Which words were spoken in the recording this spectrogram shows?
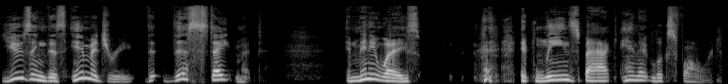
using this imagery, th- this statement, in many ways, it leans back and it looks forward.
